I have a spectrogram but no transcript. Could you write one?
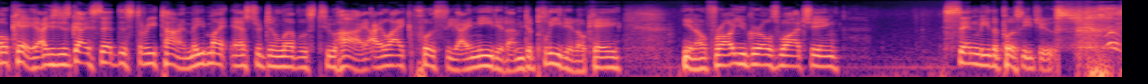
Okay, I, this guy said this three times. Maybe my estrogen level is too high. I like pussy. I need it. I'm depleted, okay? You know, for all you girls watching, send me the pussy juice.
